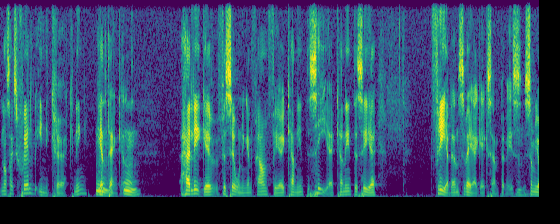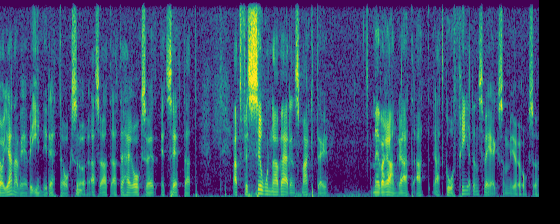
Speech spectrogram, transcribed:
någon slags självinkrökning, mm. helt enkelt. Mm. Här ligger försoningen framför er, kan ni inte se? Kan ni inte se fredens väg exempelvis? Mm. Som jag gärna väver in i detta också. Mm. Alltså att, att det här är också ett, ett sätt att, att försona världens makter med varandra, att, att, att gå fredens väg som ju också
